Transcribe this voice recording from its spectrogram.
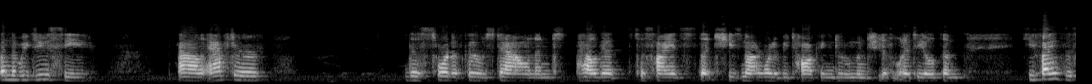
and then we do see uh, after this sort of goes down, and Helga decides that she's not going to be talking to him, and she doesn't want to deal with him. He finds this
